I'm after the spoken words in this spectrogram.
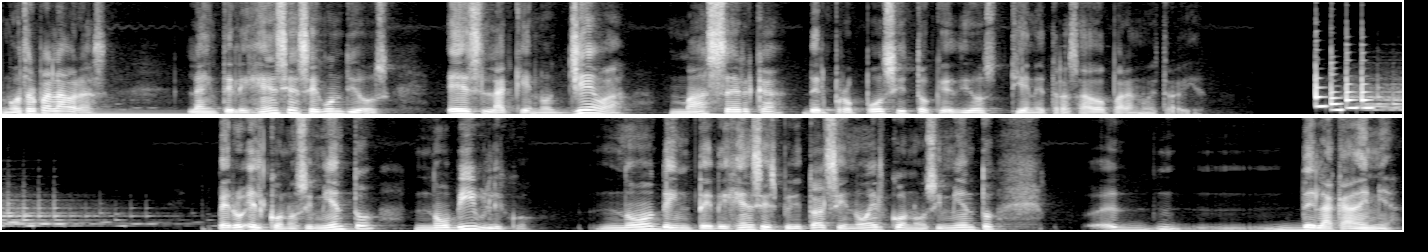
En otras palabras, la inteligencia según Dios es la que nos lleva más cerca del propósito que Dios tiene trazado para nuestra vida. Pero el conocimiento no bíblico no de inteligencia espiritual, sino el conocimiento eh, de la academia,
